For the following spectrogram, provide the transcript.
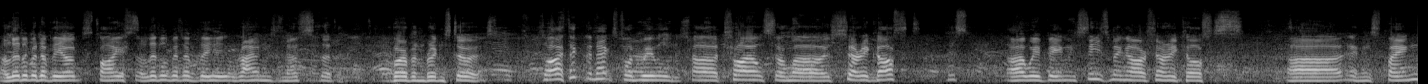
a little bit of the oak spice, a little bit of the roundness that bourbon brings to it. So I think the next one we will uh, trial some uh, sherry casks. Uh, we've been seasoning our sherry casks uh, in Spain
